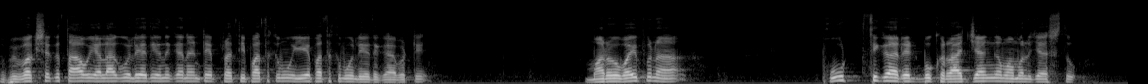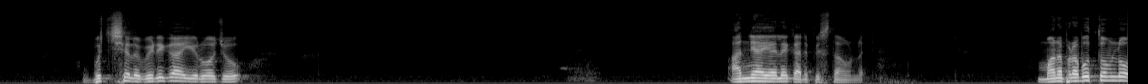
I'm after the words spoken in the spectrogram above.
వివక్షకు తావు ఎలాగూ లేదు ఎందుకనంటే ప్రతి పథకము ఏ పథకము లేదు కాబట్టి. మరోవైపున పూర్తిగా రెడ్ బుక్ రాజ్యాంగం అమలు చేస్తూ విచ్చలు విడిగా ఈరోజు అన్యాయాలే కనిపిస్తూ ఉన్నాయి. మన ప్రభుత్వంలో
